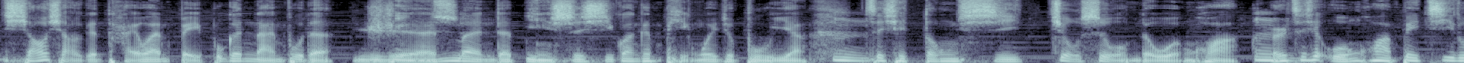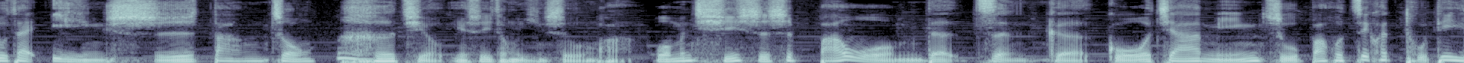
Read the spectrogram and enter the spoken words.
小小一个台湾北部跟南部的人们的饮食习惯跟品味。就不一样，嗯，这些东西就是我们的文化，而这些文化被记录在饮食当中。喝酒也是一种饮食文化。我们其实是把我们的整个国家民族，包括这块土地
